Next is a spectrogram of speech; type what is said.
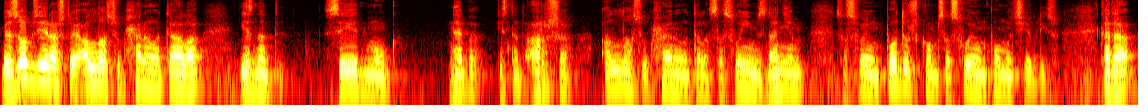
Bez obzira što je Allah subhanahu wa ta'ala iznad sedmog neba, iznad arša, Allah subhanahu wa ta'ala sa svojim znanjem, sa svojom podrškom, sa svojom pomoći je blizu. Kada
